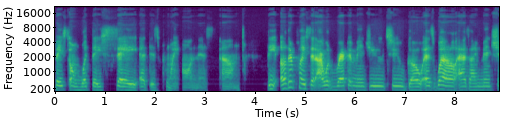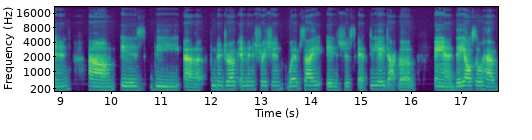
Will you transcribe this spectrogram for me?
based on what they say at this point on this. Um, the other place that I would recommend you to go as well, as I mentioned, um, is the uh, Food and Drug Administration website. It is just fda.gov. And they also have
